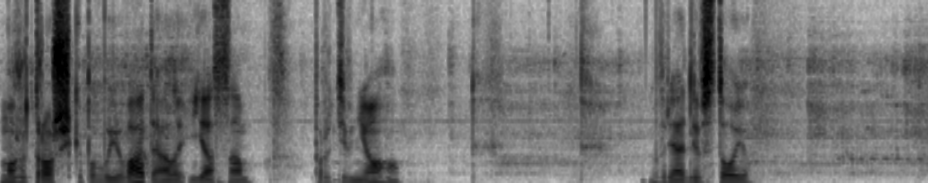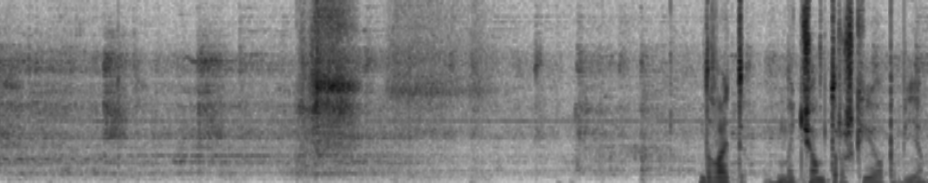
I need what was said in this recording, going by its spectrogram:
Можу трошечки повоювати, але я сам проти нього вряд ли встою. Давайте мечом трошки його поб'ємо.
